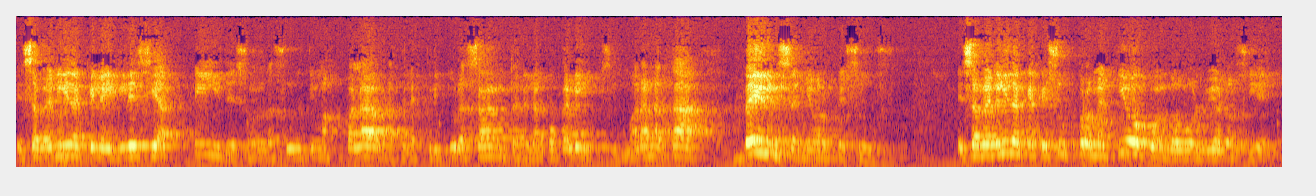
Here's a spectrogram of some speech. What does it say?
esa venida que la Iglesia pide, son las últimas palabras de la Escritura Santa en el Apocalipsis. Maranatá, ven Señor Jesús esa venida que Jesús prometió cuando volvió a los cielos,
